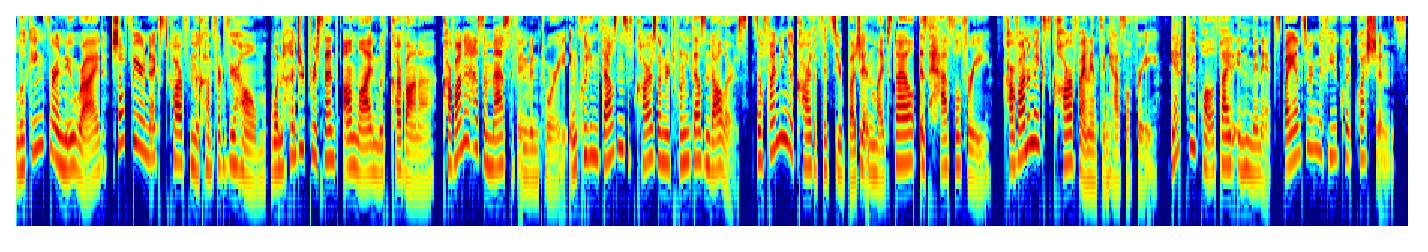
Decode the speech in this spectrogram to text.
Looking for a new ride? Shop for your next car from the comfort of your home, 100% online with Carvana. Carvana has a massive inventory, including thousands of cars under $20,000. So finding a car that fits your budget and lifestyle is hassle free. Carvana makes car financing hassle free. Get pre qualified in minutes by answering a few quick questions.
